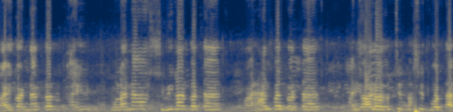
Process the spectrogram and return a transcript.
काही कंडक्टर काही मुलांना शिवीगाळ करतात मारहाण पण करतात आणि अनवस्थित भाषेत बोलतात.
